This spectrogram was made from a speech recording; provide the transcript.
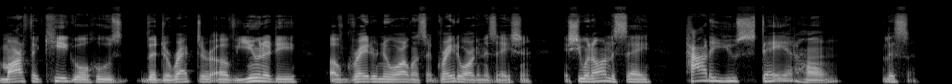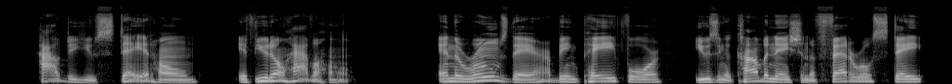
Martha Kegel, who's the director of Unity of Greater New Orleans, a great organization. And she went on to say, How do you stay at home? Listen, how do you stay at home if you don't have a home? And the rooms there are being paid for using a combination of federal, state,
